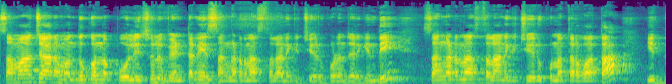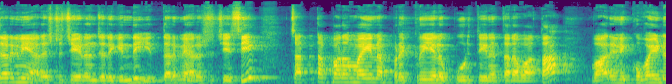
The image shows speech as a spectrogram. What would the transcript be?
సమాచారం అందుకున్న పోలీసులు వెంటనే సంఘటనా స్థలానికి చేరుకోవడం జరిగింది. సంఘటనా స్థలానికి చేరుకున్న తర్వాత ఇద్దరిని అరెస్ట్ చేయడం జరిగింది. ఇద్దరిని అరెస్ట్ చేసి చట్టపరమైన ప్రక్రియలు పూర్తయిన తర్వాత వారిని కువైట్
